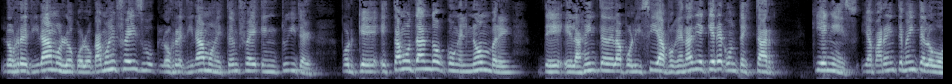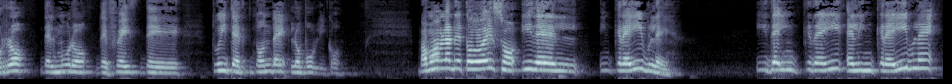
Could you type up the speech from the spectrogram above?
Lo retiramos, lo colocamos en Facebook, lo retiramos, está en, en Twitter, porque estamos dando con el nombre del agente de la policía, porque nadie quiere contestar quién es y aparentemente lo borró del muro de face de Twitter donde lo publicó. Vamos a hablar de todo eso y del increíble y de el increíble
